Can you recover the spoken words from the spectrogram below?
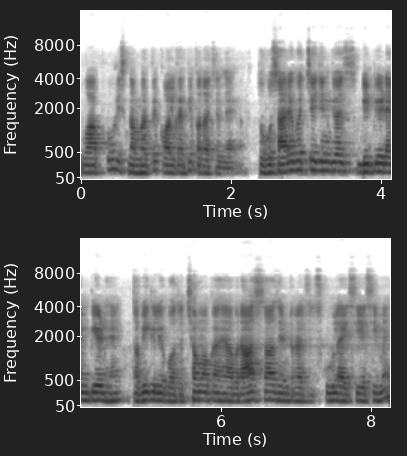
वो आपको इस नंबर पे कॉल करके पता चल जाएगा। तो वो सारे बच्चे जिनके पास B P Ed M P Ed हैं, सभी के लिए बहुत अच्छा मौका है। आप राज साज इंटरनेशनल स्कूल आई में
